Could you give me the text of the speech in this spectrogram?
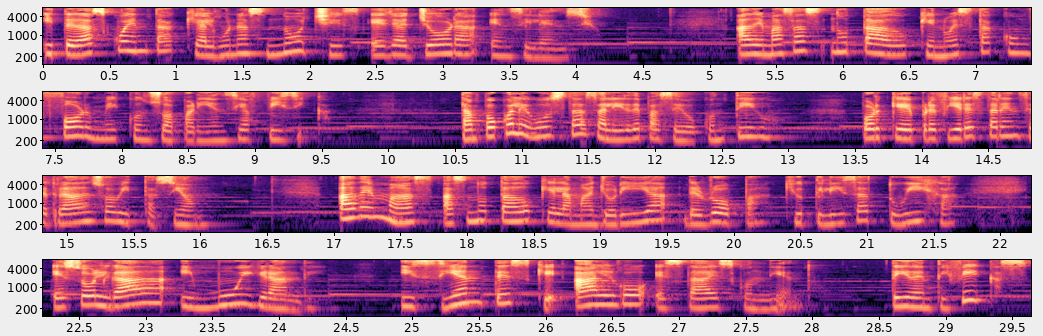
Y te das cuenta que algunas noches ella llora en silencio. Además has notado que no está conforme con su apariencia física. Tampoco le gusta salir de paseo contigo, porque prefiere estar encerrada en su habitación. Además, has notado que la mayoría de ropa que utiliza tu hija es holgada y muy grande, y sientes que algo está escondiendo. ¿Te identificas?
